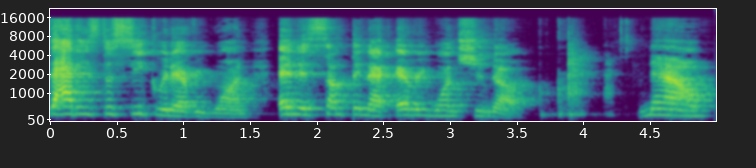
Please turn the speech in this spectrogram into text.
That is the secret, everyone. And it's something that everyone should know. Now,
